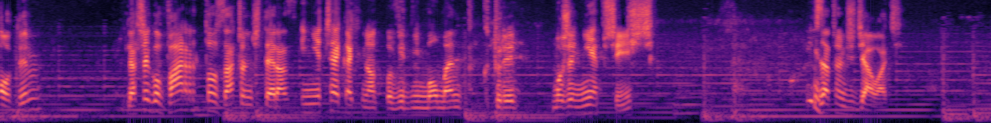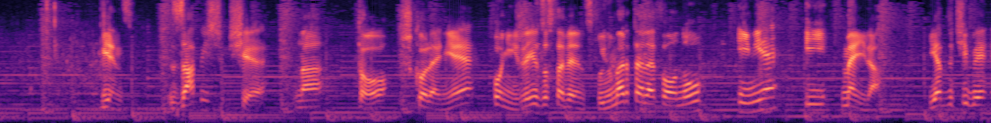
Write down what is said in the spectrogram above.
O tym, dlaczego warto zacząć teraz i nie czekać na odpowiedni moment, który może nie przyjść i zacząć działać. Więc zapisz się na to szkolenie poniżej, zostawiając swój numer telefonu, imię i maila. Ja do Ciebie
